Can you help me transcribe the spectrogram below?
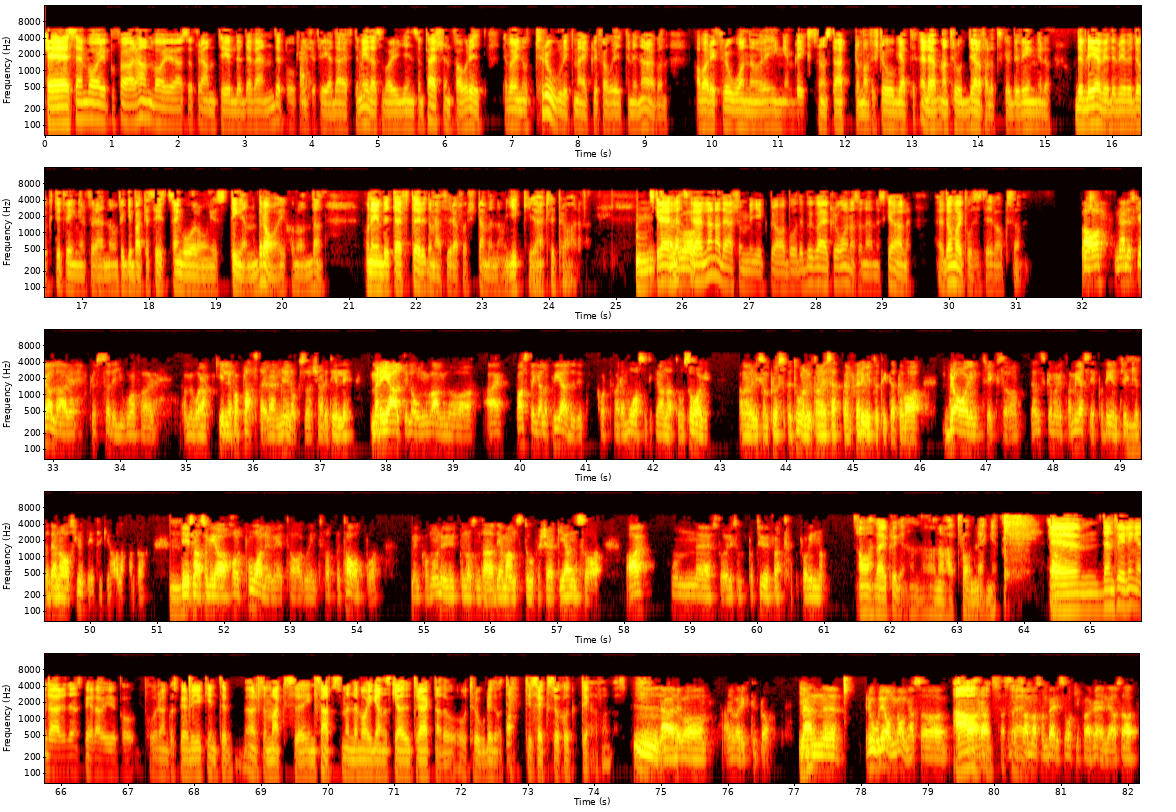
Eh, sen var ju på förhand var ju alltså fram till det vände på kanske fredag eftermiddag så var ju Jensen Persson favorit. Det var ju en otroligt märklig favorit i mina ögon. Har varit ifrån och ingen blixt från start och man förstod att, eller man trodde i alla fall att det skulle bli vingel och det blev ju, det blev ju duktigt vingel för henne. Hon fick ju backa sist. Sen går hon ju stenbra i skymundan. Hon är en bit efter de här fyra första men hon gick ju jäkligt bra i alla fall. Mm. Skräll, var- Skrällarna där som gick bra, både Kronos och Nanne Sköl, eh, de var ju positiva också. Ja, skulle där plussade Johan för, ja men våra kille på plats där i vändningen också, körde till med rejält i långvagn och, nej, fast den galopperade typ kort före mål så tyckte han att hon såg, ja men liksom plusbetonad ut. Han hade sett den förut och tyckte att det var bra intryck så den ska man ju ta med sig på det intrycket Mm. och den avslutningen tycker jag i alla fall då. Mm. Det är ju sådana som vi har hållit på nu med ett tag och inte fått betalt på. Men kommer hon ut med något sånt här diamantstorförsök igen så, ja, hon eh, står ju liksom på tur för att få vinna. Ja, verkligen. Hon, hon har haft form länge. Ja. Eh, den tvillingen där, den spelar vi ju på, på rankospel. Vi gick inte alltså maxinsats, men den var ju ganska uträknad och, och trolig då till, till 6,70 i alla fall. Mm, ja, det var, ja, det var riktigt bra. Mm. Men eh, rolig omgång alltså. Ja, så alltså samma som Bergsåker förra helgen. Alltså,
